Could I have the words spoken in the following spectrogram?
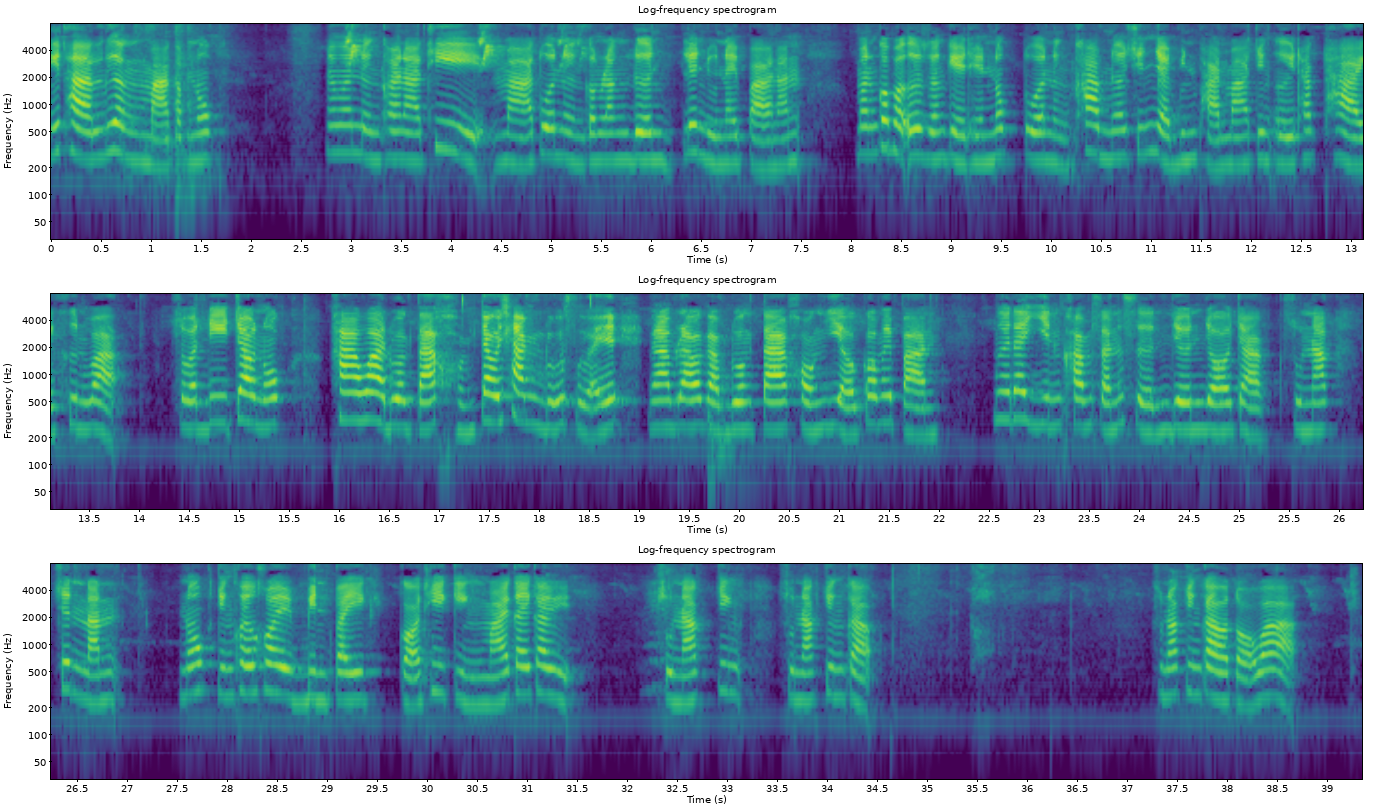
นิทานเรื่องหมากับนก ในวันหนึ่งขณะที่หมาตัวหนึ่งกำลังเดินเล่นอยู่ในป่านั้น มันก็เผอิญสังเกตเห็นนกตัวหนึ่งคาบเนื้อชิ้นใหญ่บินผ่านมาจึงเอ่ยทักทายขึ้นว่า สวัสดีเจ้านกข้าว่าดวงตาของเจ้าช่างดูสวย งามราวกับดวงตาของเหยี่ยวก็ไม่ปาน เมื่อได้ยินคำสรรเสริญเยินยอจากสุนัข เช่นนั้น นกจึงค่อยๆบินไป เกาะที่กิ่งไม้ใกล้ๆ สุนัขจึงสุนัขจึงกล่าวสุนัขจึงกล่าวต่อว่า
